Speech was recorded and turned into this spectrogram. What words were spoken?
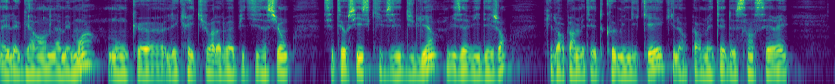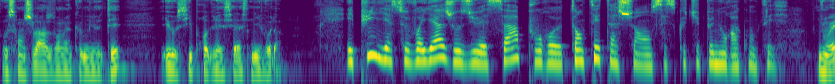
est le garant de la mémoire. Donc euh, l'écriture, l'alphabétisation, c'était aussi ce qui faisait du lien vis-à-vis des gens, qui leur permettait de communiquer, qui leur permettait de s'insérer au sens large dans la communauté et aussi progresser à ce niveau-là. Et puis, il y a ce voyage aux USA pour euh, tenter ta chance. Est-ce que tu peux nous raconter? Oui,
